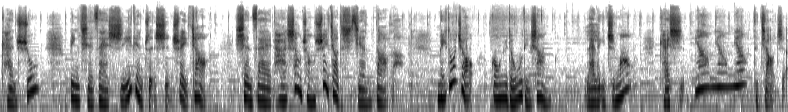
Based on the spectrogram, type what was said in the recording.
看书，并且在十一点准时睡觉。现在他上床睡觉的时间到了。没多久，公寓的屋顶上来了一只猫，开始喵喵喵的叫着，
